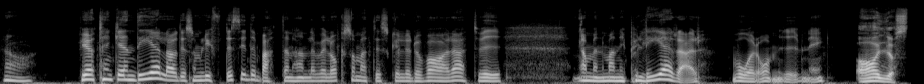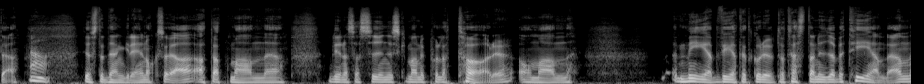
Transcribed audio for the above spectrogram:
Ja, för jag tänker en del av det som lyftes i debatten handlar väl också om att det skulle då vara att vi ja, men manipulerar vår omgivning. Ja, just det. Ja. Just det, den grejen också ja. Att, att man eh, blir en sån cynisk manipulatör om man medvetet går ut och testar nya beteenden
